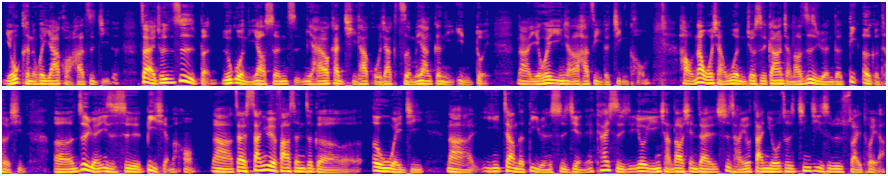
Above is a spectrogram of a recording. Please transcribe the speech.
有可能会压垮他自己的。再来就是日本，如果你要升值，你还要看其他国家怎么样跟你应对，那也会影响到。他自己的进口好，那我想问，就是刚刚讲到日元的第二个特性，呃，日元一直是避险嘛，哦，那在三月发生这个俄乌危机，那一这样的地缘事件开始又影响到现在市场又担忧，就是经济是不是衰退啊？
